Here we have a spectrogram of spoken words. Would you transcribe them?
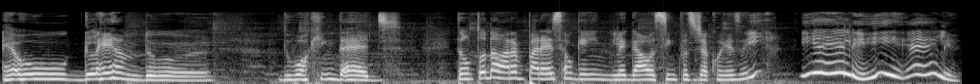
é o Glenn do, do Walking Dead. Então toda hora parece alguém legal assim que você já conhece. Ih, ih é ele, ih, é ele.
